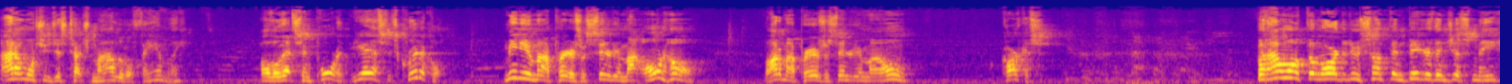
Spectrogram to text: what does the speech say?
I don't want you to just touch my little family? Although that's important. Yes, it's critical. Many of my prayers are centered in my own home. A lot of my prayers are centered in my own carcass. But I want the Lord to do something bigger than just me.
